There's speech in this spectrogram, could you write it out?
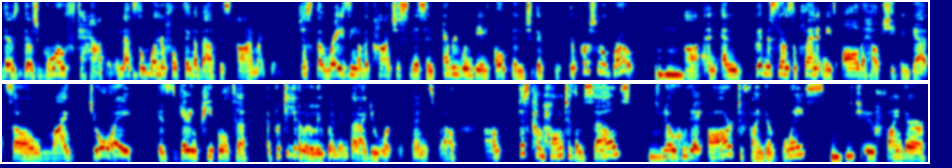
there's, there's growth to happen. And that's mm-hmm. the wonderful thing about this time, I think. Just the raising of the consciousness and everyone being open to their, their personal growth. Mm-hmm. Uh, and, and goodness knows the planet needs all the help she can get. So my joy is getting people to, particularly women, but I do work with men as well, um, just come home to themselves, mm-hmm. to know who they are, to find their voice, mm-hmm. to find their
